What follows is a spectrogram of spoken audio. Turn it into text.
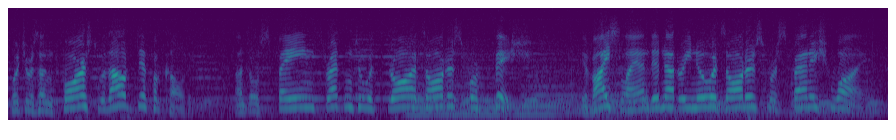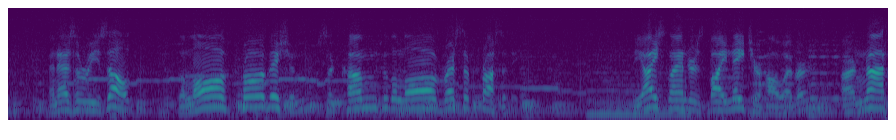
which was enforced without difficulty until Spain threatened to withdraw its orders for fish if Iceland did not renew its orders for Spanish wine. And as a result, the law of prohibition succumbed to the law of reciprocity. The Icelanders by nature, however, are not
